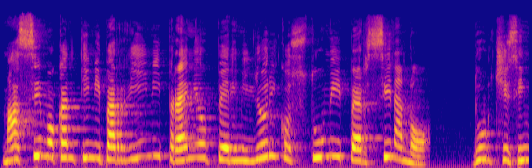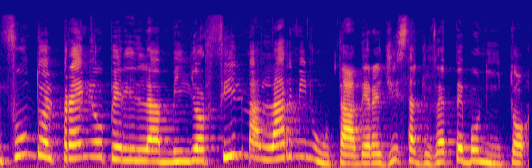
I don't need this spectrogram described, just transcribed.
Massimo Cantini Parrini, premio per i migliori costumi per Cyrano. Dulcis in Fundo il premio per il miglior film L'Arminuta del regista Giuseppe Bonito,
